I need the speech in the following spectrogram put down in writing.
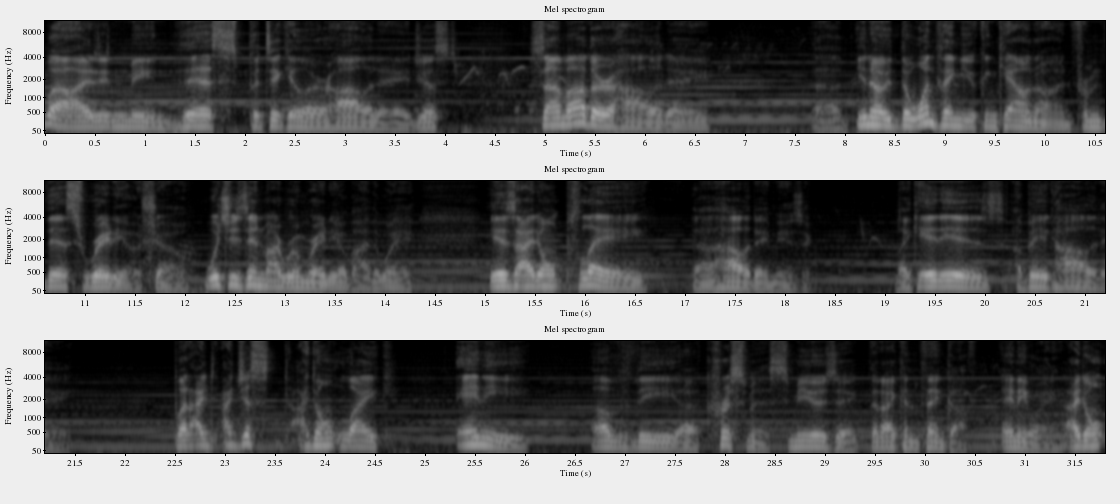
Well, I didn't mean this particular holiday, just some other holiday. Uh, you know, the one thing you can count on from this radio show, which is in my room radio, by the way, is I don't play uh, holiday music. Like, it is a big holiday. But I, I just, I don't like any of the uh, Christmas music that I can think of. Anyway, I don't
